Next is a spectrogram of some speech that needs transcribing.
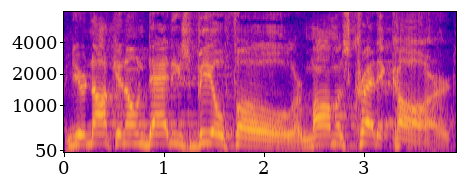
And you're knocking on daddy's billfold or mama's credit card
